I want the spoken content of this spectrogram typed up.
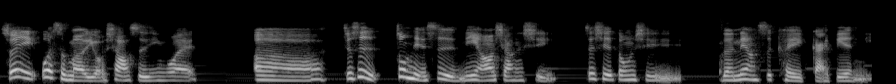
所以为什么有效？是因为呃，就是重点是你也要相信这些东西能量是可以改变你。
